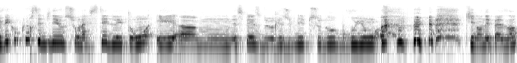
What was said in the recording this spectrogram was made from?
vais conclure cette vidéo sur la cité de laiton et mon espèce de résumé pseudo brouillon qui n'en est pas un.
